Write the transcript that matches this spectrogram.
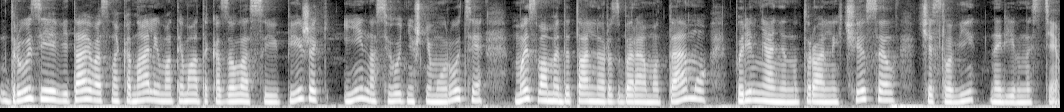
Друзі, вітаю вас на каналі Математика з Олесею Піжик, і на сьогоднішньому уроці ми з вами детально розберемо тему порівняння натуральних чисел, числові нерівності.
